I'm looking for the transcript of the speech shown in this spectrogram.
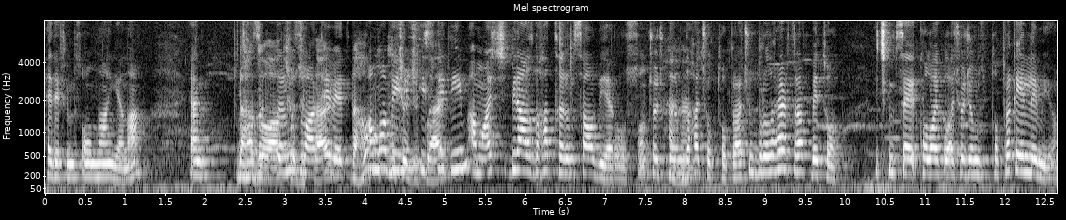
Hedefimiz ondan yana. Yani Daha doğal çocuklar, var evet. daha Ama benim çocuklar. istediğim amaç biraz daha tarımsal bir yer olsun. Çocuklarım daha çok toprağa. Çünkü buralar her taraf beton. Hiç kimse kolay kolay çocuğumuz toprak ellemiyor.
